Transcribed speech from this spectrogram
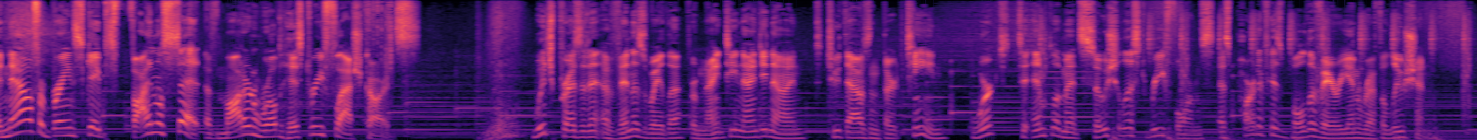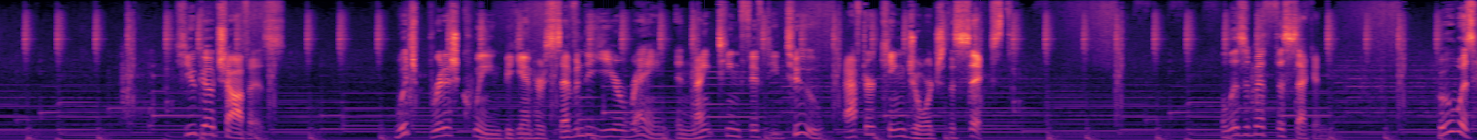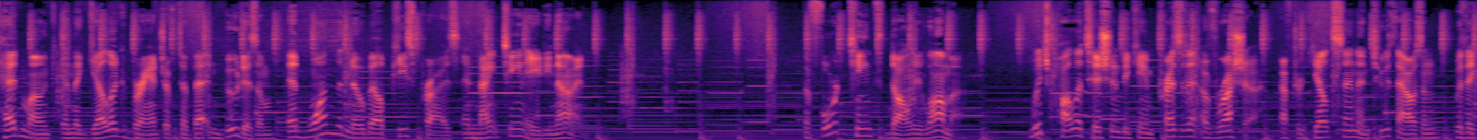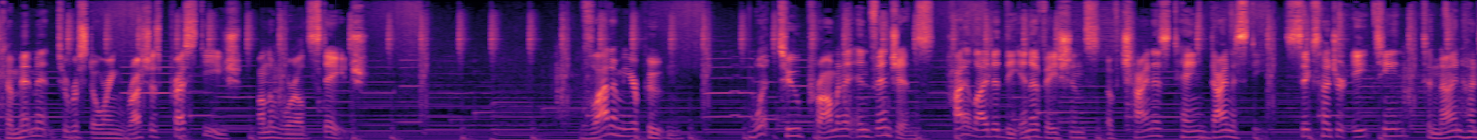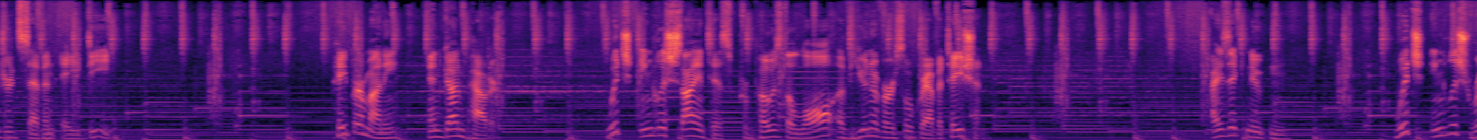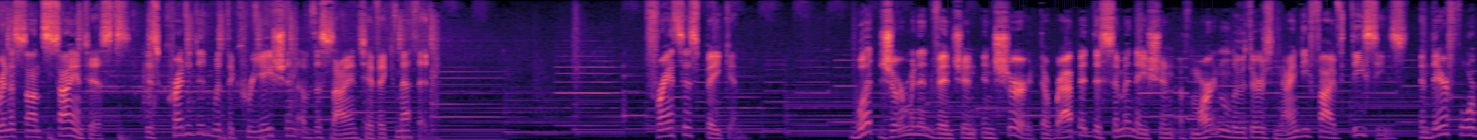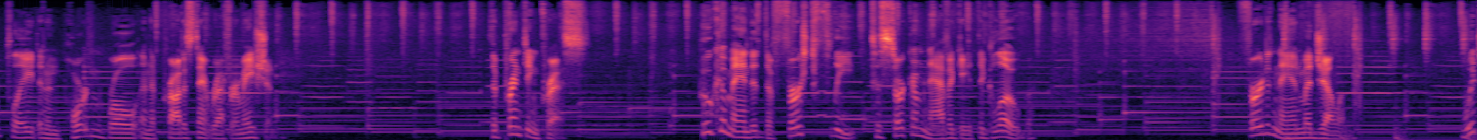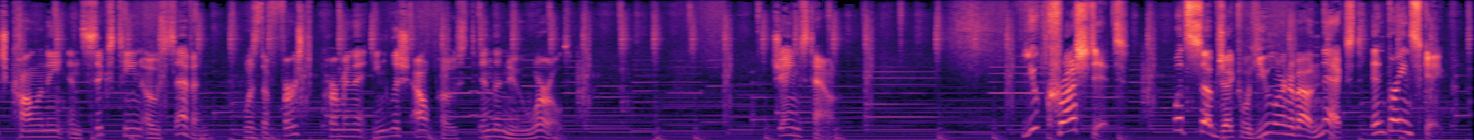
And now for Brainscape's final set of modern world history flashcards. Which president of Venezuela from 1999 to 2013 worked to implement socialist reforms as part of his Bolivarian Revolution? Hugo Chavez. Which British queen began her 70 year reign in 1952 after King George VI? Elizabeth II. Who was head monk in the Gelug branch of Tibetan Buddhism and won the Nobel Peace Prize in 1989? The 14th Dalai Lama. Which politician became president of Russia after Yeltsin in 2000 with a commitment to restoring Russia's prestige on the world stage? Vladimir Putin. What two prominent inventions highlighted the innovations of China's Tang Dynasty 618 to 907 AD? Paper money and gunpowder. Which English scientist proposed the law of universal gravitation? Isaac Newton. Which English Renaissance scientist is credited with the creation of the scientific method? Francis Bacon. What German invention ensured the rapid dissemination of Martin Luther's 95 Theses and therefore played an important role in the Protestant Reformation? The printing press. Who commanded the first fleet to circumnavigate the globe? Ferdinand Magellan. Which colony in 1607 was the first permanent English outpost in the New World? Jamestown. You crushed it! What subject will you learn about next in Brainscape?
